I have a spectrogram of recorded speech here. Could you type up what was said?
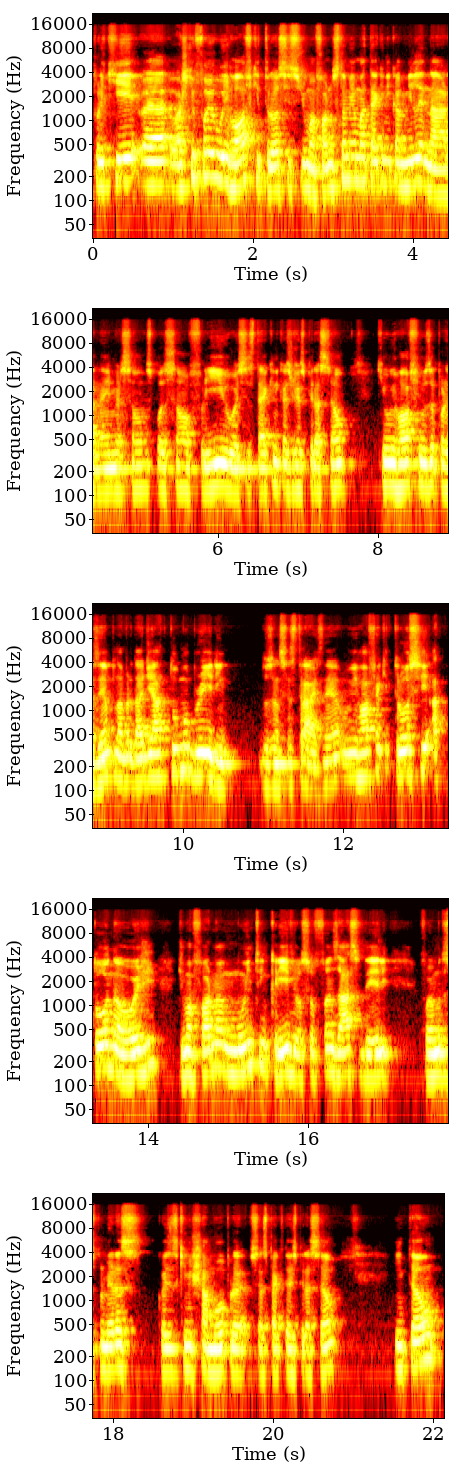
porque uh, eu acho que foi o Wim Hof que trouxe isso de uma forma. Isso também é uma técnica milenar, né? Imersão, exposição ao frio, essas técnicas de respiração que o Wim Hof usa, por exemplo, na verdade é a tumo breathing dos ancestrais, né? O Wim Hof é que trouxe à tona hoje de uma forma muito incrível. Eu sou fãzaço dele. Foi uma das primeiras coisas que me chamou para esse aspecto da respiração. Então,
